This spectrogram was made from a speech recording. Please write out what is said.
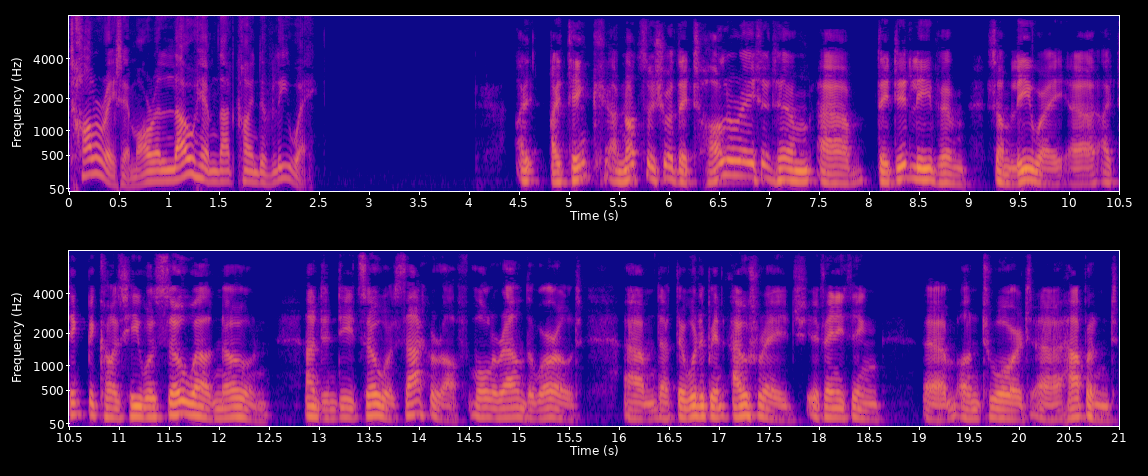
tolerate him or allow him that kind of leeway? I, I think I'm not so sure they tolerated him. Uh, they did leave him some leeway. Uh, I think because he was so well known, and indeed so was Sakharov all around the world, um, that there would have been outrage if anything um, untoward uh, happened.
